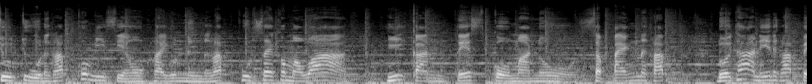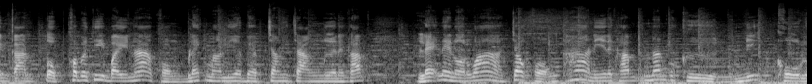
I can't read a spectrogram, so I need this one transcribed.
จู่ๆนะครับก็มีเสียงของใครคนหนึ่งนะครับ พูดแทรกเข้ามาว่าฮิกันเตสโกมาโนสแปงนะครับโดยท่านี้นะครับเป็นการตบเข้าไปที่ใบหน้าของแบล็กมาเรียแบบจังๆเลยนะครับและแน่นอนว่าเจ้าของท่านี้นะครับนั่นก็คือนิโคโร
